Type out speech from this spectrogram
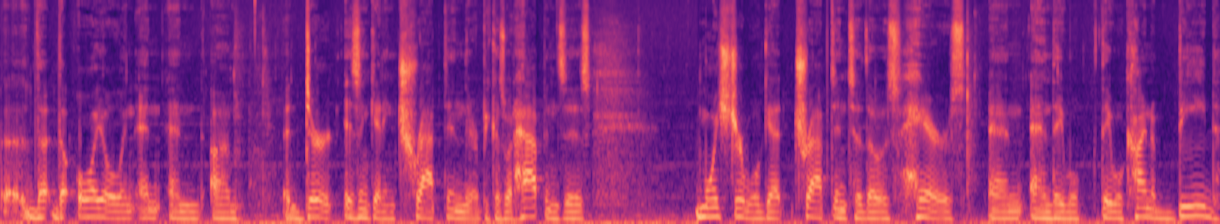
uh, the, the oil and and, and um, dirt isn't getting trapped in there because what happens is moisture will get trapped into those hairs and and they will they will kind of bead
